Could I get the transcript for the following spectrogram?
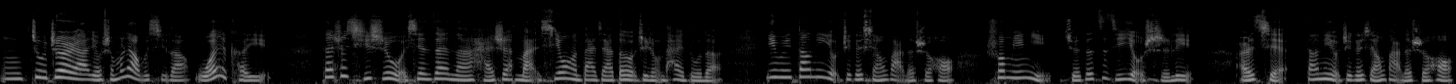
嗯，就这儿呀，有什么了不起的，我也可以。但是其实我现在呢，还是蛮希望大家都有这种态度的，因为当你有这个想法的时候，说明你觉得自己有实力，而且当你有这个想法的时候，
